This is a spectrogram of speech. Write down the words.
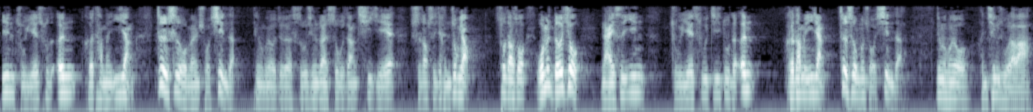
因主耶稣的恩和他们一样，这是我们所信的。听众朋友？这个《使徒行传》十五章七节十到十节很重要。说到说我们得救乃是因主耶稣基督的恩和他们一样，这是我们所信的。听众朋友很清楚了吧？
